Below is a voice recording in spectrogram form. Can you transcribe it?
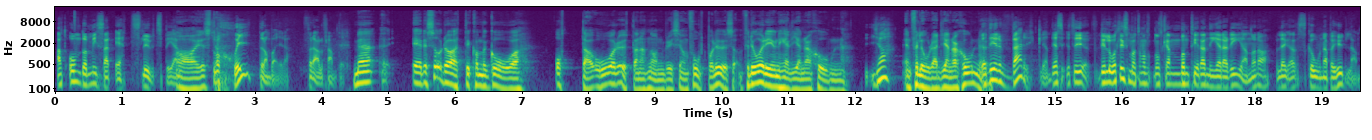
Att om de missar ett slutspel, Ja, just då skiter de bara i det för all framtid. Men eh, är det så då att det kommer gå åtta år utan att någon bryr sig om fotboll i USA? För då är det ju en hel generation, Ja, en förlorad generation nu. ja det är det verkligen. Det, det, det låter liksom att de ska montera ner arenorna och lägga skorna på hyllan.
